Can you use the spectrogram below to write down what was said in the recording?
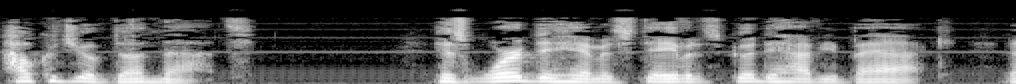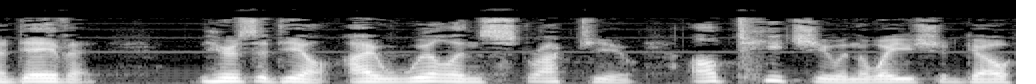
How could you have done that? His word to him is, David, it's good to have you back. Now David, here's the deal. I will instruct you. I'll teach you in the way you should go.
